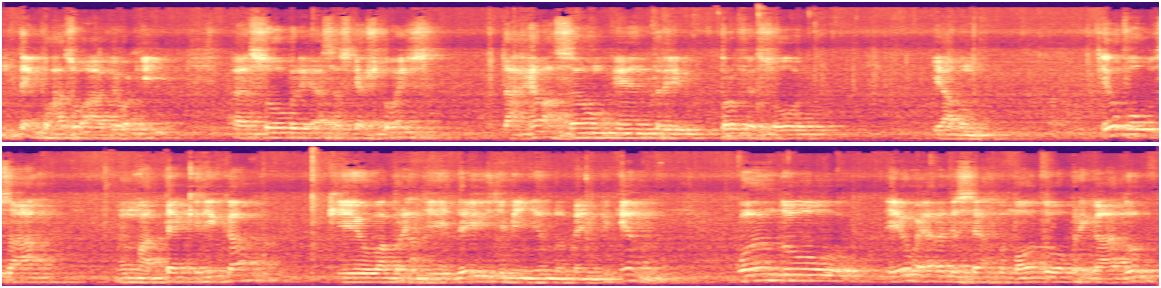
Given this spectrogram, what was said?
um tempo razoável aqui ah, sobre essas questões da relação entre professor e aluno. Eu vou usar uma técnica que eu aprendi desde menino bem pequeno, quando eu era, de certo modo, obrigado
